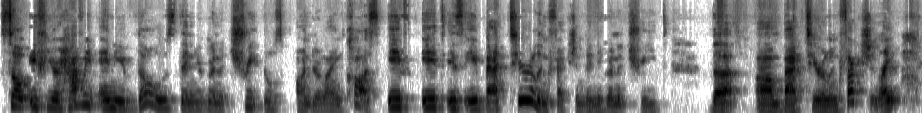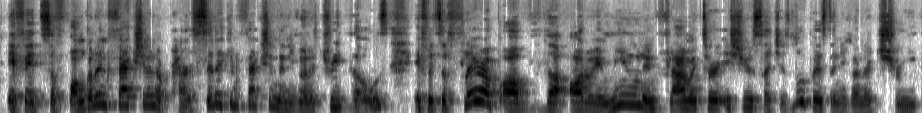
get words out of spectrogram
so if you're having any of those, then you're going to treat those underlying cause. If it is a bacterial infection, then you're going to treat the um, bacterial infection, right? If it's a fungal infection or parasitic infection, then you're going to treat those. If it's a flare up of the autoimmune inflammatory issues such as lupus, then you're going to treat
